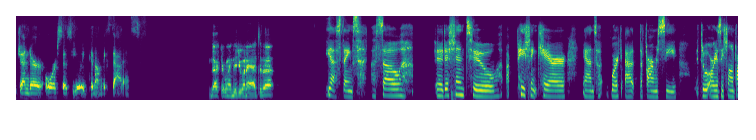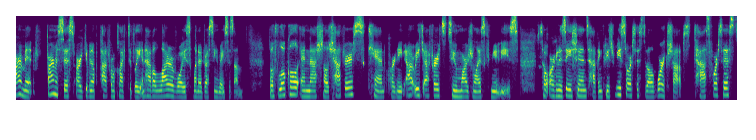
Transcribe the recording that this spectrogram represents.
gender, or socioeconomic status. Dr. Nguyen, did you want to add to that? Yes, thanks. So, in addition to uh, patient care and work at the pharmacy through organizational environment, pharmacists are given a platform collectively and have a louder voice when addressing racism. Both local and national chapters can coordinate outreach efforts to marginalized communities. So organizations have increased resources develop workshops, task forces,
